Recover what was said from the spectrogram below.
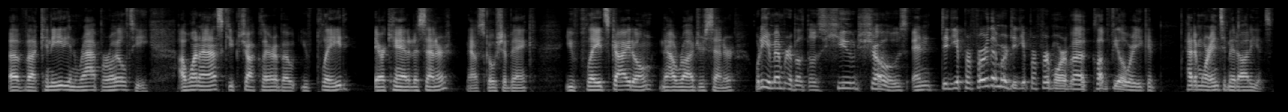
of uh, Canadian rap royalty. I want to ask you, Choclair, about you've played Air Canada Centre, now Scotiabank. You've played Skydome, now Rogers Centre. What do you remember about those huge shows? And did you prefer them, or did you prefer more of a club feel where you could had a more intimate audience?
